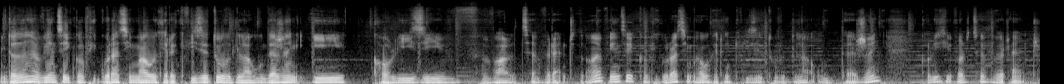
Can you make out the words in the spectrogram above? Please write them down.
Dodano więcej konfiguracji małych rekwizytów dla uderzeń i kolizji w walce wręcz. Dodano więcej konfiguracji małych rekwizytów dla uderzeń, kolizji w walce wręcz.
